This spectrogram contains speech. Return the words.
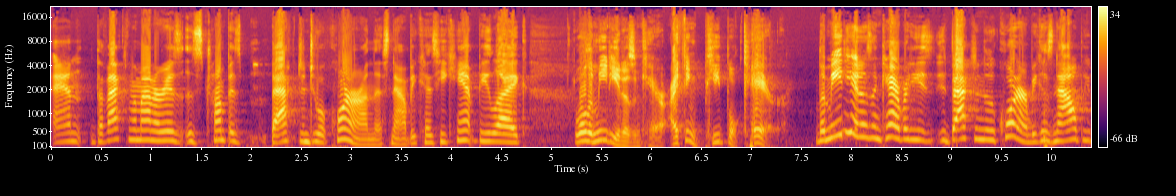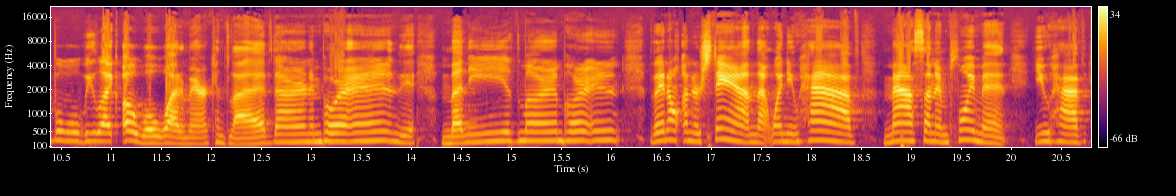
And the fact of the matter is, is Trump is backed into a corner on this now because he can't be like, Well, the media doesn't care. I think people care. The media doesn't care, but he's backed into the corner because now people will be like, oh, well, what? Americans' lives aren't important. The money is more important. They don't understand that when you have mass unemployment, you have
